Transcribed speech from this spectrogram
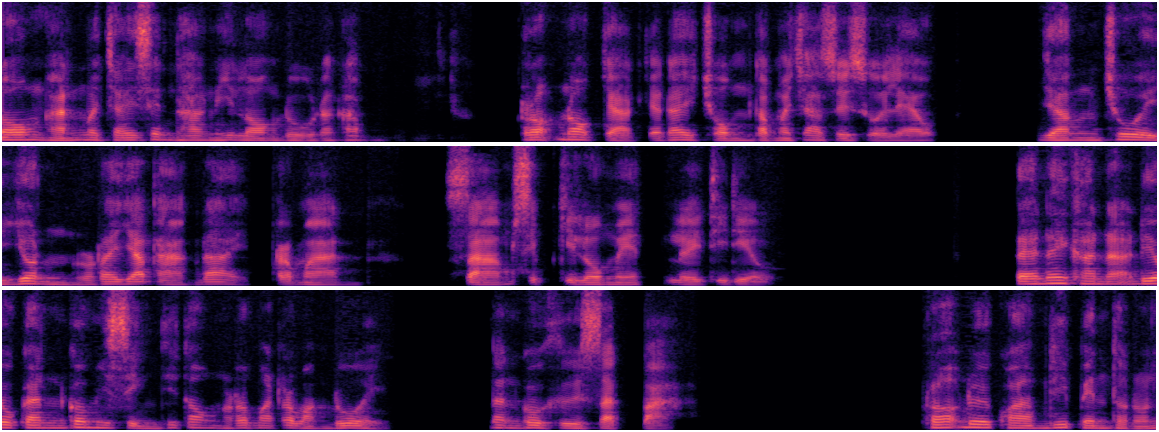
ลองหันมาใช้เส้นทางนี้ลองดูนะครับ เพราะนอกจากจะได้ชมธรรมชาติสวยๆแล้ว ยังช่วยย่นระยะทางได้ประมาณ 30 กิโลเมตรเลยทีเดียว แต่ในขณะเดียวกันก็มีสิ่งที่ต้องระมัดระวังด้วย นั่นก็คือสัตว์ป่า เพราะด้วยความที่เป็นถนน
